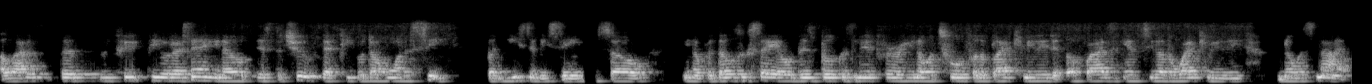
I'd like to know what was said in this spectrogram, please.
a lot of the, the people are saying, you know, it's the truth that people don't want to see, but needs to be seen. So, you know, for those who say, oh, this book is meant for, you know, a tool for the black community to uprise against, you know, the white community, no, it's not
